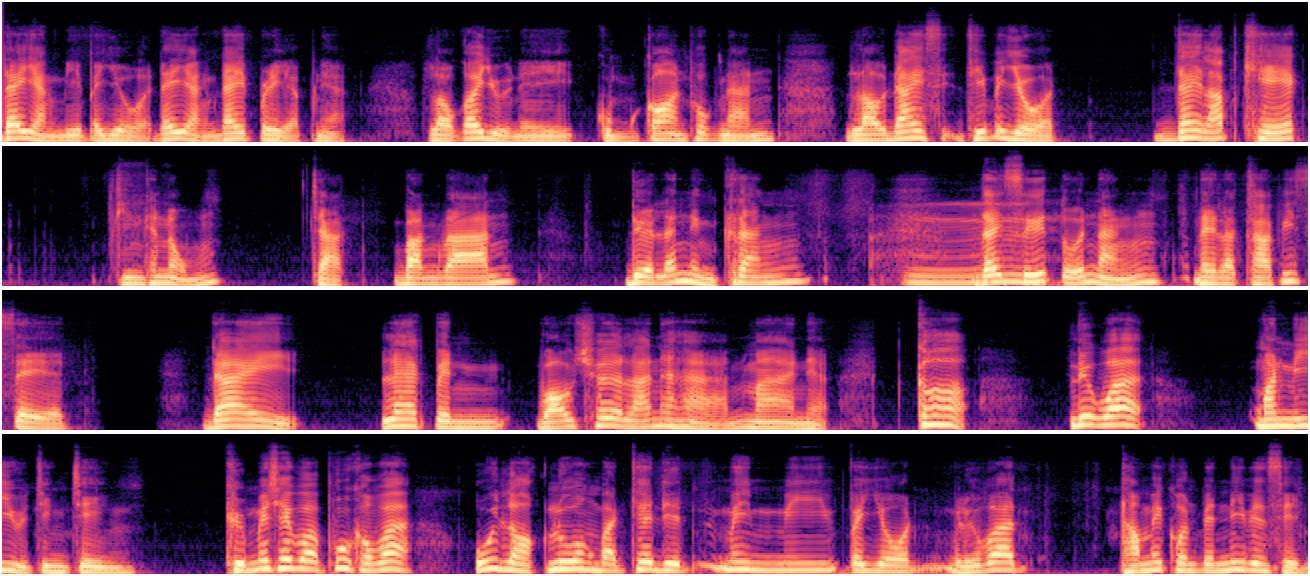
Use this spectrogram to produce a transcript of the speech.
ได้อย่างมีประโยชน์ได้อย่างได้เปรียบเนี่ย เราก็อยู่ในกลุ่มก้อนพวกนั้น เราได้สิทธิประโยชน์ ได้รับเค้กกินขนมจากบางร้าน เดือนละหนึ่งครั้งอืมได้ซื้อตั๋วหนังในราคาพิเศษ ได้แลกเป็นวอลเชอร์ร้านอาหารมาเนี่ย ก็เรียกว่ามันมีอยู่จริง ๆ คือไม่ใช่ว่าพูดคาว่า อุ้ยหลอกลวงบัตรเครดิตไม่มีประโยชน์ หรือว่าทำให้คนเป็นหนี้เป็นสิน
